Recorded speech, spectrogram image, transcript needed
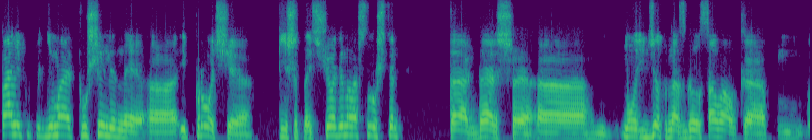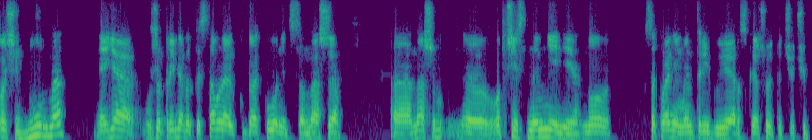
панику поднимают Пушилины а, и прочее, пишет еще один наш слушатель. Так, дальше. А, ну, идет у нас голосовалка очень бурно. Я уже примерно представляю, куда клонится наша наше э, общественное мнение, но сохраним интригу, я расскажу это чуть-чуть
